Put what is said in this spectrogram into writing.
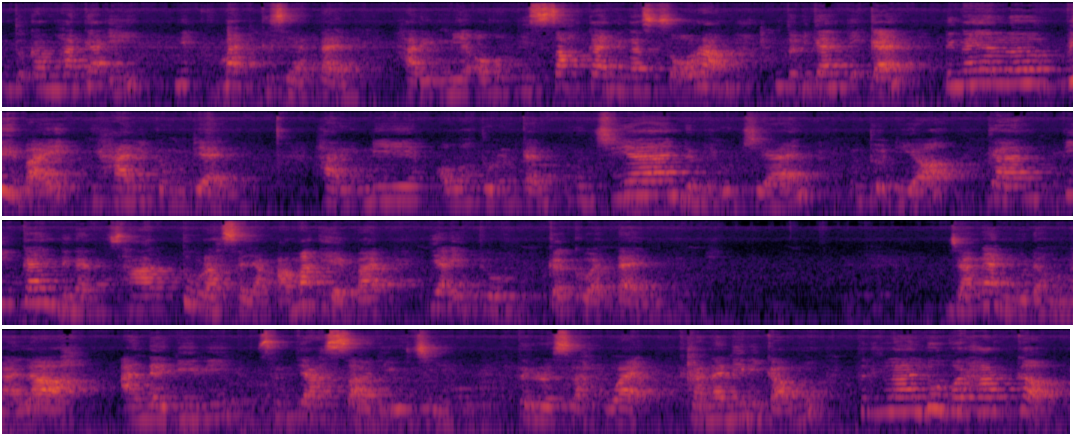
untuk kamu hargai nikmat kesihatan. Hari ini Allah pisahkan dengan seseorang untuk digantikan dengan yang lebih baik di hari kemudian. Hari ini Allah turunkan ujian demi ujian untuk dia gantikan dengan satu rasa yang amat hebat iaitu kekuatan. Jangan mudah mengalah. Andai diri sentiasa diuji. Teruslah kuat kerana diri kamu terlalu berharga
